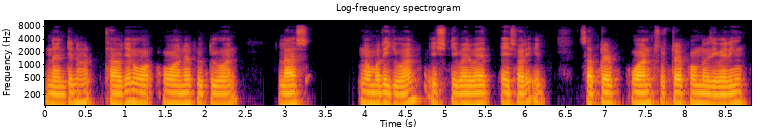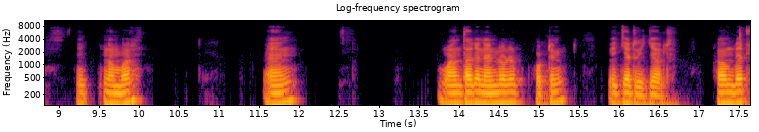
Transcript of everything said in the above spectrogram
19151 last number is 1 is divided by a sorry it subtract 1 subtract from the remaining eh, number. And 1914 we get result. From that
